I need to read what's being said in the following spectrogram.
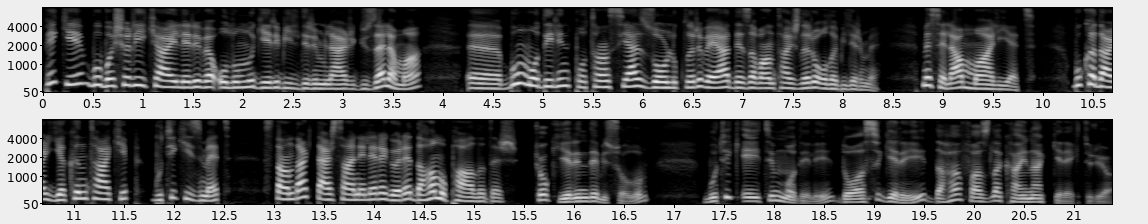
Peki bu başarı hikayeleri ve olumlu geri bildirimler güzel ama e, bu modelin potansiyel zorlukları veya dezavantajları olabilir mi? Mesela maliyet. Bu kadar yakın takip, butik hizmet, standart dershanelere göre daha mı pahalıdır? Çok yerinde bir soru. Butik eğitim modeli doğası gereği daha fazla kaynak gerektiriyor.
